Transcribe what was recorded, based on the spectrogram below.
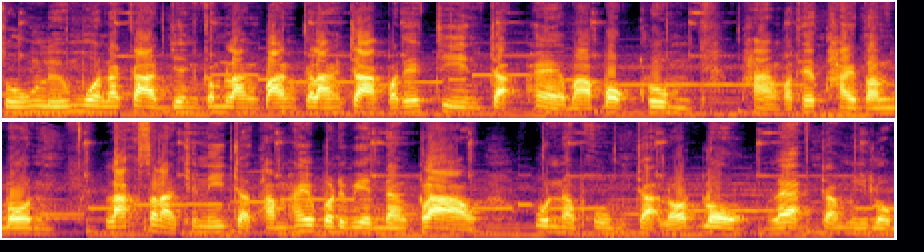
สูง หรือมวลอากาศเย็นกำลังปานกลางจากประเทศจีนจะแผ่มาปกคลุมทางประเทศไทยตอนบน ลักษณะเช่นนี้จะทำให้บริเวณดังกล่าว อุณหภูมิจะลดลง และจะมีลม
